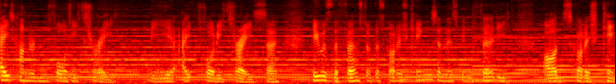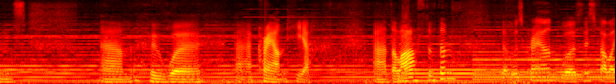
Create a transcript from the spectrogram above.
843 the year 843. So he was the first of the Scottish kings, and there's been 30 odd Scottish kings um, who were uh, crowned here. Uh, the last of them that was crowned was this fella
